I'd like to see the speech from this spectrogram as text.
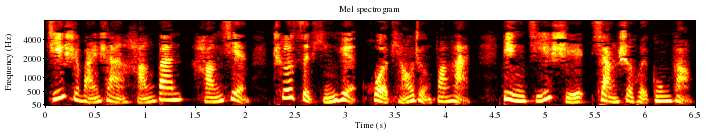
及时完善航班、航线、车次停运或调整方案，并及时向社会公告。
